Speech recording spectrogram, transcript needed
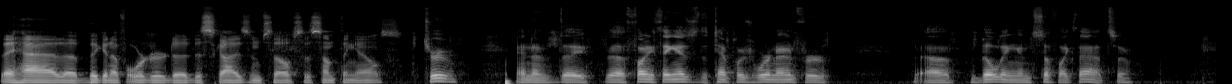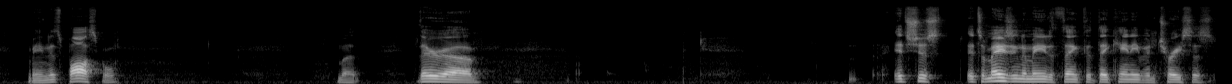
they had a big enough order to disguise themselves as something else? True, and uh, the the funny thing is the Templars were known for uh, building and stuff like that. So, I mean, it's possible, but they're. Uh, it's just it's amazing to me to think that they can't even trace this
